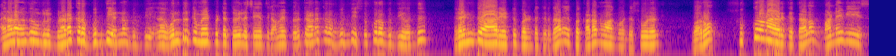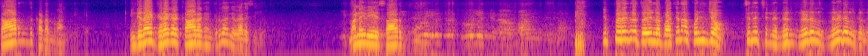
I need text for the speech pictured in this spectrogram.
அதனால வந்து உங்களுக்கு நடக்கிற புத்தி என்ன புத்தி? அதாவது ஒன்றுக்கு மேற்பட்ட தொழிலை செய்யறதுக்கு அமைப்பு இருக்கு. நடக்கிற புத்தி சுக்கிர புத்தி வந்து ரெண்டு ஆறு எட்டு பன்னெண்டுங்கிறதால இப்ப கடன் வாங்க வேண்டிய சூழல் வரும். சுக்கிரனா இருக்கிறதால மனைவியை சார்ந்து கடன் வாங்குறீங்க. இங்கதான் கிரக காரகங்கிறது அங்க வேலை செய்யும். மனைவியை சார்ந்து? இப்ப இருக்கிற தொழில பாத்தீங்கன்னா கொஞ்சம் சின்ன சின்ன நெடல் நெருடல்கள்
